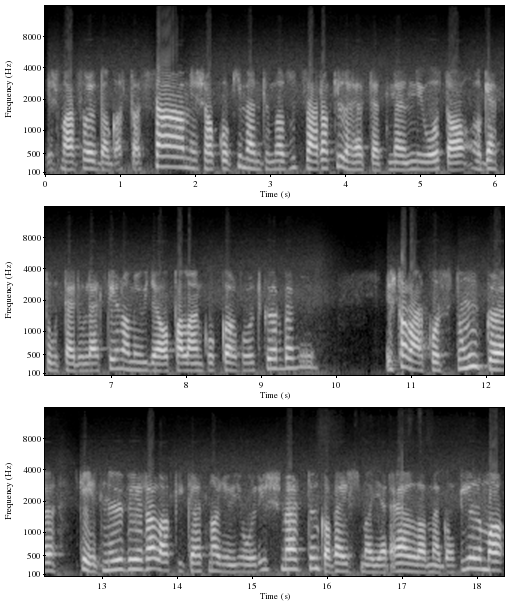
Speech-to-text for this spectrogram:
és már földagadt a szám, és akkor kimentünk az utcára, ki lehetett menni ott a, a gettó területén, ami ugye a palánkokkal volt körbevéve. És találkoztunk két nővérrel, akiket nagyon jól ismertünk, a Weissmayer Ella meg a Vilma,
